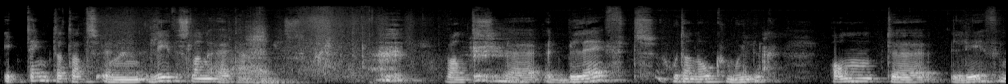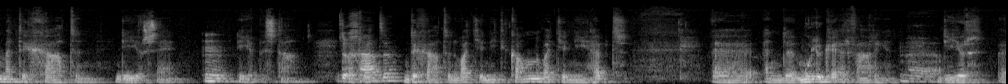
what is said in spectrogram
Ik denk dat dat een levenslange uitdaging is. Want uh, het blijft, hoe dan ook, moeilijk om te leven met de gaten die er zijn mm. in je bestaan. De gaten? de gaten, wat je niet kan, wat je niet hebt. Uh, en de moeilijke ervaringen die er uh,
